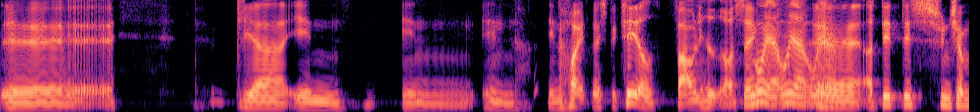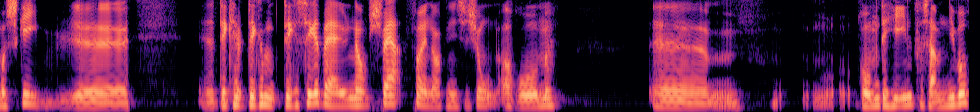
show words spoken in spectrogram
øh, bliver en, en, en, en højt respekteret faglighed også. Ikke? Oh ja, oh ja, oh ja. Øh, og det, det synes jeg måske... Øh, det, kan, det, kan, det kan sikkert være enormt svært for en organisation at rumme, øh, rumme det hele på samme niveau.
